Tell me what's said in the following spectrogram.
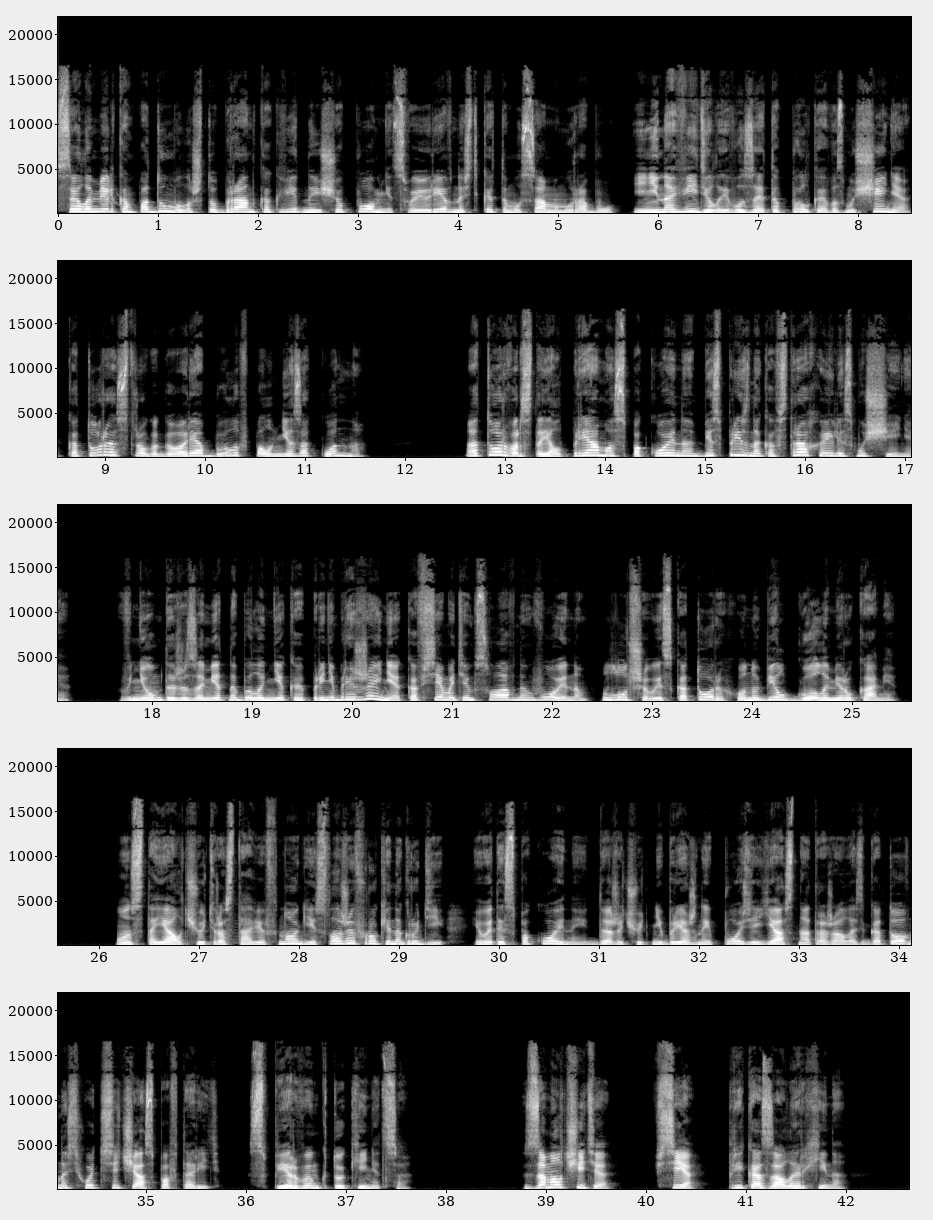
Села мельком подумала, что Бран, как видно, еще помнит свою ревность к этому самому рабу и ненавидела его за это пылкое возмущение, которое, строго говоря, было вполне законно. А Торвар стоял прямо, спокойно, без признаков страха или смущения. В нем даже заметно было некое пренебрежение ко всем этим славным воинам, лучшего из которых он убил голыми руками. Он стоял, чуть расставив ноги и сложив руки на груди, и в этой спокойной, даже чуть небрежной позе ясно отражалась готовность хоть сейчас повторить. С первым, кто кинется. «Замолчите! Все!» — приказала Эрхина.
